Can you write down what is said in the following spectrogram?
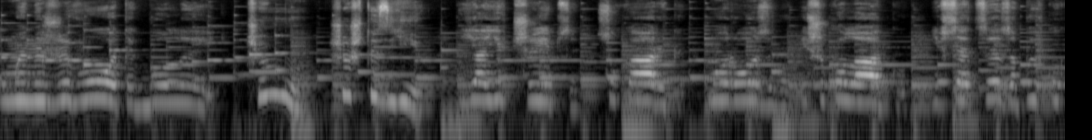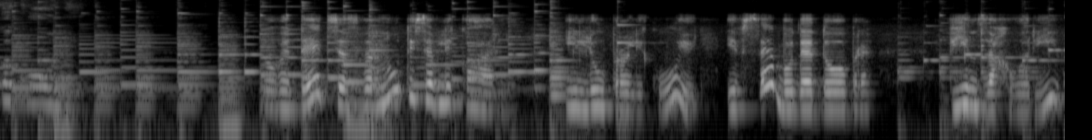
у мене животик болить. Чому? Що ж ти з'їв? Я їв чипси, сухарики, морозиво і шоколадку. І все це запив Кока-Колою. Доведеться звернутися в лікарню. Іллю пролікують, і все буде добре. Він захворів,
